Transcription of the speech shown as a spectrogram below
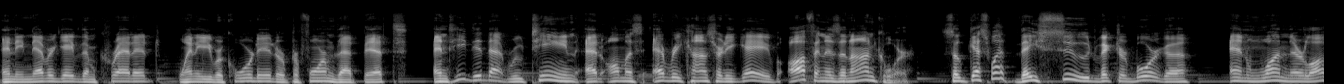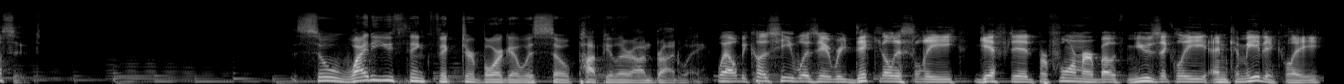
And he never gave them credit when he recorded or performed that bit. And he did that routine at almost every concert he gave, often as an encore. So, guess what? They sued Victor Borge and won their lawsuit. So why do you think Victor Borge was so popular on Broadway? Well, because he was a ridiculously gifted performer, both musically and comedically.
